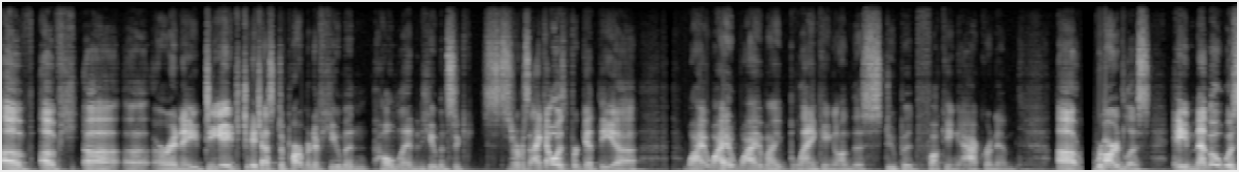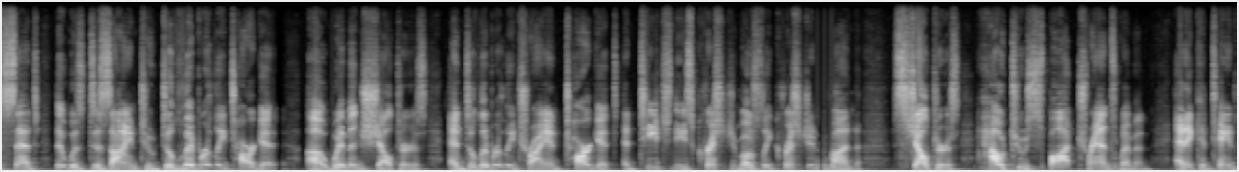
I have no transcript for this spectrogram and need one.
of, of uh, uh, or in a DHHS, Department of Human, Homeland and Human Service. I always forget the, uh, why, why, why am I blanking on this stupid fucking acronym? Uh, regardless, a memo was sent that was designed to deliberately target uh, women's shelters and deliberately try and target and teach these Christian, mostly Christian-run shelters how to spot trans women. And it contains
